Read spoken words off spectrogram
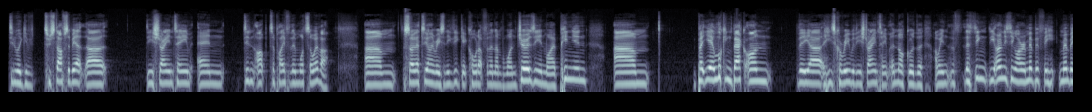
didn't really give two stuffs about uh, the Australian team and didn't opt to play for them whatsoever. Um, so that's the only reason he did get called up for the number one jersey, in my opinion. Um, but yeah, looking back on the uh, his career with the Australian team are not good. The, I mean, the, the thing, the only thing I remember for remember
